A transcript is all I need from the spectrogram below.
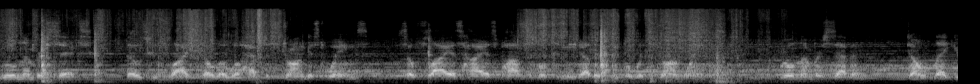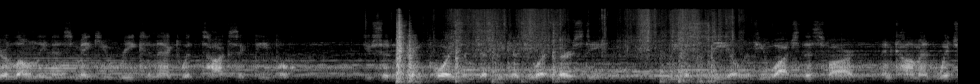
Rule number six those who fly solo will have the strongest wings, so fly as high as possible to meet other people with strong wings. Rule number seven don't let your loneliness make you reconnect with toxic people. You shouldn't drink poison just because you are thirsty. Leave a steal if you watch this far and comment which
